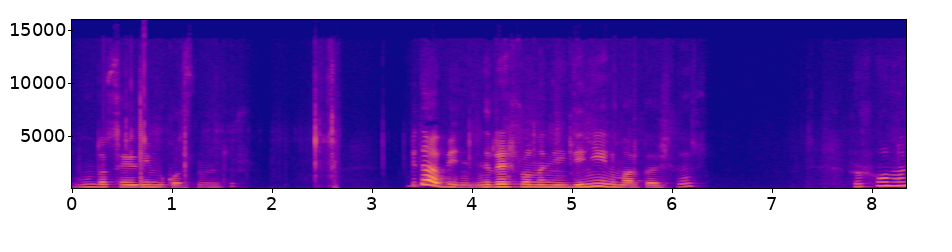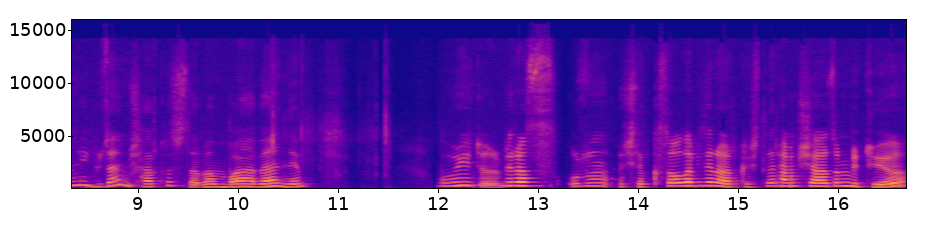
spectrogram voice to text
Bunu da sevdiğim bir kostümdür. Bir daha bir Resronani deneyelim arkadaşlar. Resronani güzelmiş arkadaşlar. Ben bayağı beğendim. Bu video biraz uzun işte kısa olabilir arkadaşlar. Hem şarjım bitiyor.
